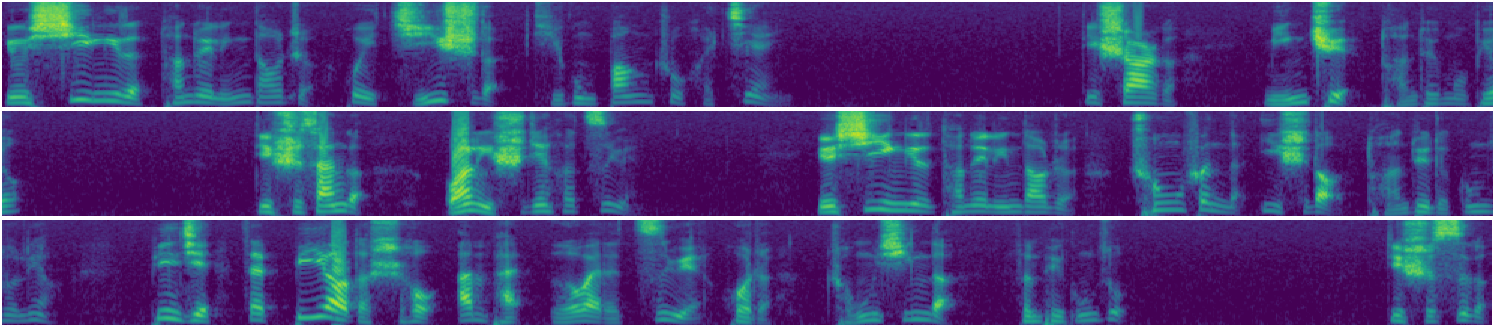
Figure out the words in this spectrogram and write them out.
有吸引力的团队领导者会及时的提供帮助和建议。第十二个，明确团队目标。第十三个，管理时间和资源。有吸引力的团队领导者充分的意识到团队的工作量，并且在必要的时候安排额外的资源或者重新的分配工作。第十四个，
